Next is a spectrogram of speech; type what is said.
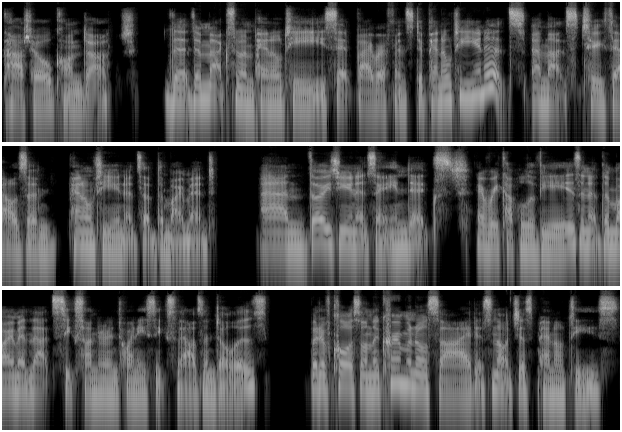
cartel conduct, the, the maximum penalty is set by reference to penalty units, and that's 2,000 penalty units at the moment. And those units are indexed every couple of years. And at the moment, that's $626,000. But of course, on the criminal side, it's not just penalties.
